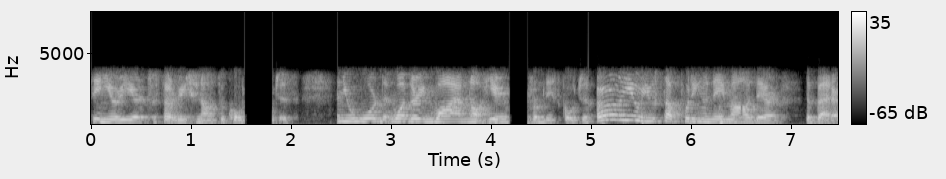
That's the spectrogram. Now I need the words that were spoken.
senior year to start reaching out to coaches. And you're wondering why I'm not hearing from these coaches. Earlier you start putting your name out there, the better.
